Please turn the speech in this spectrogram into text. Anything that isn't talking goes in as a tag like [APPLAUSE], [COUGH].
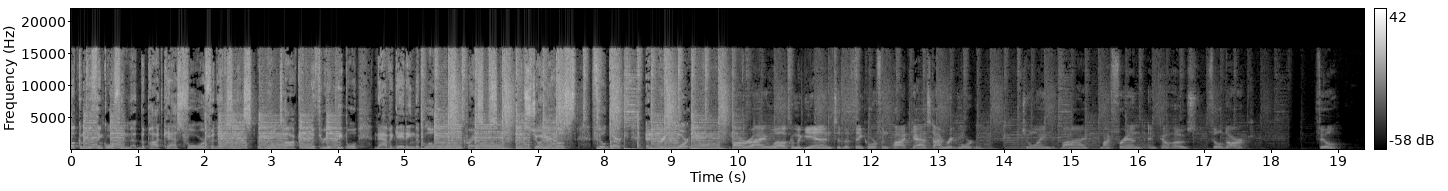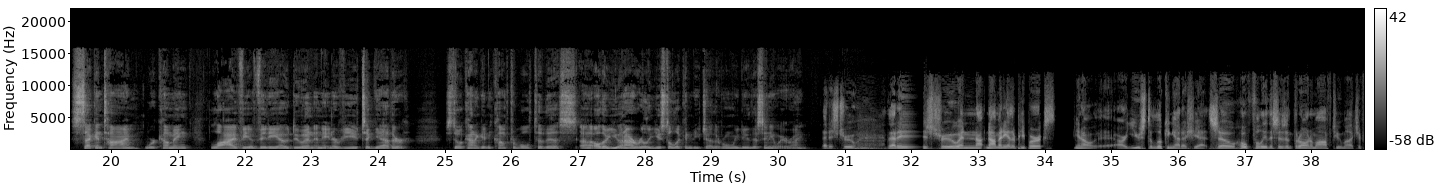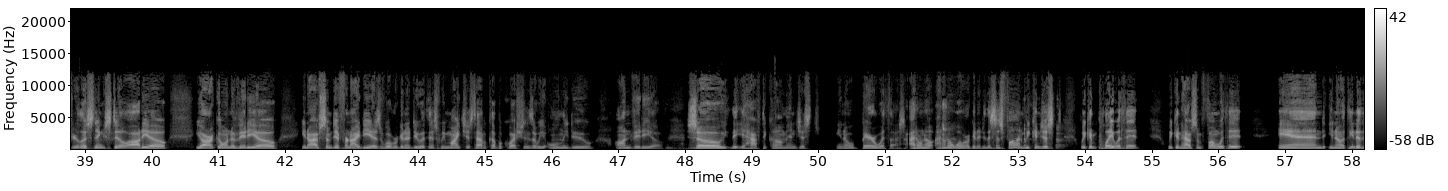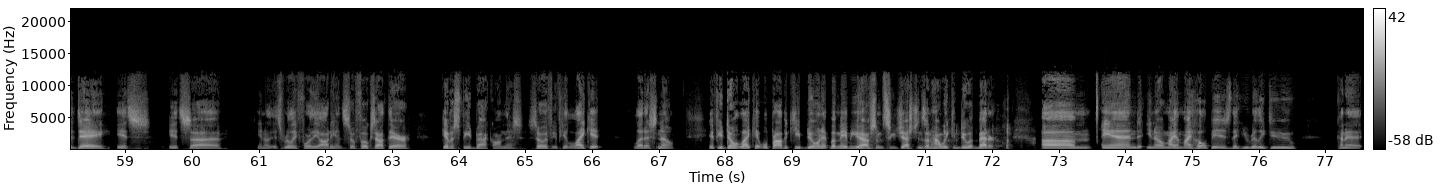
Welcome to Think Orphan, the podcast for orphan excellence. Real talk with real people navigating the global orphan crisis. Let's join our hosts, Phil Darke and Rick Morton. All right, welcome again to the Think Orphan podcast. I'm Rick Morton, joined by my friend and co host, Phil Darke. Phil, second time we're coming live via video doing an interview together still kind of getting comfortable to this. Uh, although you and I are really used to looking at each other when we do this anyway, right? That is true. That is true, and not not many other people are, you know, are used to looking at us yet. So hopefully this isn't throwing them off too much. If you're listening still audio, you aren't going to video. You know, I have some different ideas of what we're going to do with this. We might just have a couple questions that we only do on video, so that you have to come and just you know bear with us i don't know i don't know what we're going to do this is fun we can just we can play with it we can have some fun with it. And you know at the end of the day it's it's uh you know it's really for the audience. So folks out there give us feedback on this. So if, if you like it let us know. If you don't like it we'll probably keep doing it but maybe you have some suggestions on how we can do it better. Um and you know my my hope is that you really do kind of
